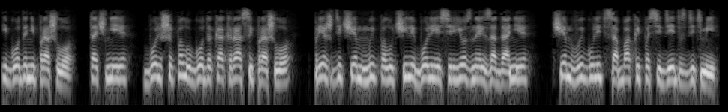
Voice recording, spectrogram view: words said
и года не прошло, точнее, больше полугода как раз и прошло, прежде чем мы получили более серьезное задание, чем выгулить собак и посидеть с детьми,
